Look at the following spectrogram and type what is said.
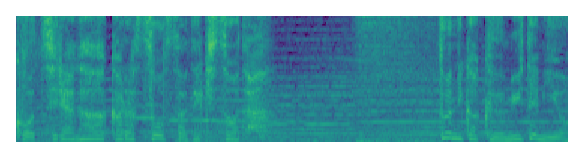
こちら側から操作できそうだ。とにかく見てみよ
